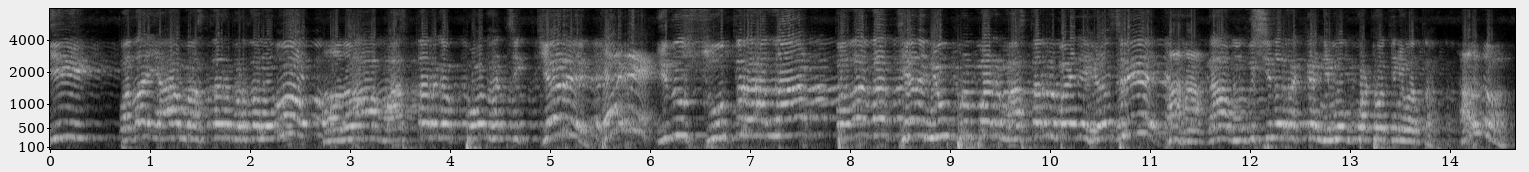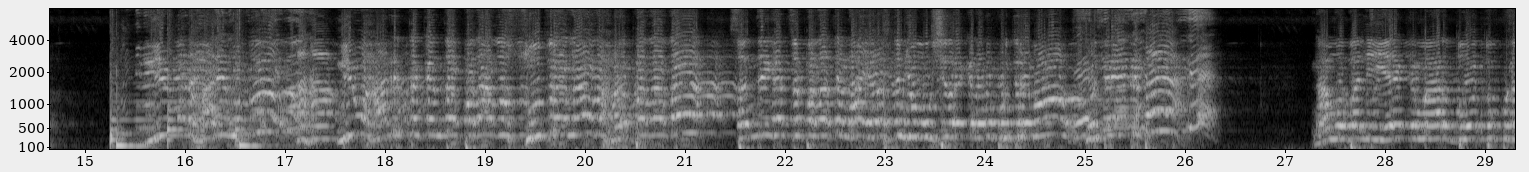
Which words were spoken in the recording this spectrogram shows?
ಈ ಪದ ಯಾವ ಮಾಸ್ತರ್ ಹೌದು. ಆ ಮಾಸ್ತರ್ಗ ಫೋನ್ ಹಚ್ಚಿ ಕೇಳಿ ಹೇಳ್ರಿ ಇದು ಸೂತ್ರ ಅಲ್ಲ ಪದ ಹೇಳಿ ನೀವು ಪ್ರೂಫ್ ಮಾಡಿ ಮಾಸ್ತರ್ ಬಾಯಿಲೆ ಹೇಳಿಸ್ರಿ. ನಾ ಮುಗಿಸಿದ ರೊಕ್ಕ ನಿಮಗ್ ಕೊಟ್ಟು ಹೋಗ್ತೀನಿ ಇವತ್ತ. ಹೌದು. ನೀವೇನು ಹಾರಿ ಆಹಾ. ನೀವು ಹಾಡಿರ್ತಕ್ಕಂತ ಪದ ಅದು ಸೂತ್ರ ಅಲ್ಲ ಅದ ಸಂಧಿಗಚ್ಚ ಪದ ನಾ ಹೇಳಿಸ್ತೀನಿ ನೀವು ಮುಗಿಸಿದ ನನಗೆ ನಮ್ಮ ಬಳಿ ಏಕ ಮಾರ ದೋತು ಕೂಡ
